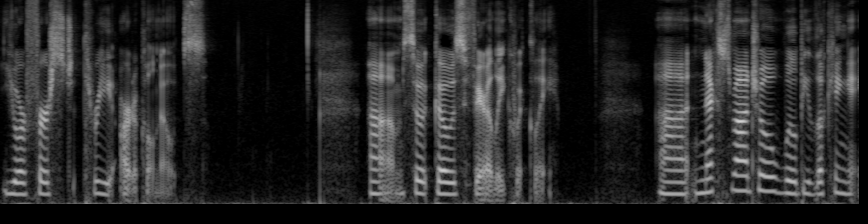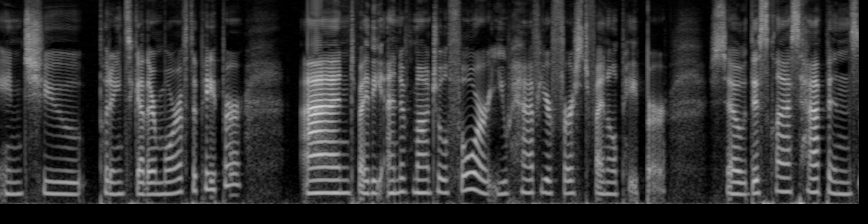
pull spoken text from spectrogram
your first three article notes. Um, so it goes fairly quickly. Uh, next module, we'll be looking into putting together more of the paper. And by the end of module four, you have your first final paper. So this class happens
